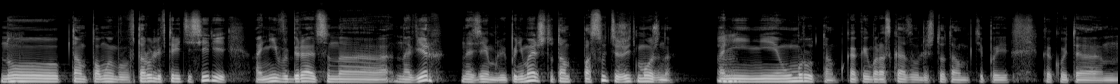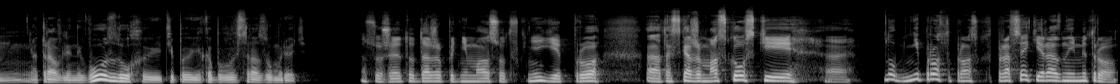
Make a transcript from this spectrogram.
Но там, по-моему, во второй или в третьей серии они выбираются на, наверх, на землю, и понимают, что там, по сути, жить можно. Они не умрут там, как им рассказывали, что там, типа, какой-то отравленный воздух, и, типа, якобы вы сразу умрете. Ну, слушай, это даже поднималось вот в книге про, а, так скажем, московские, а, ну, не просто про Москву, про всякие разные метро,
